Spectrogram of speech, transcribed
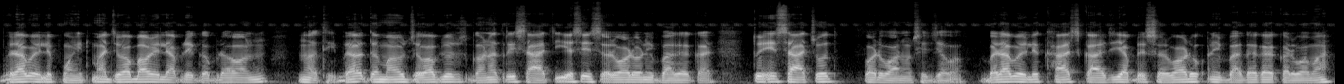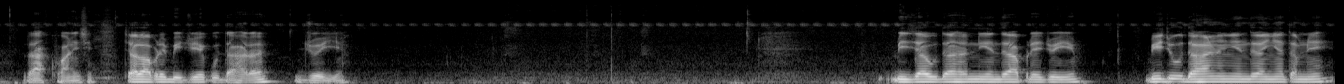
બરાબર, એટલે પોઈન્ટમાં જવાબ આવે એટલે આપણે ગભરાવાનું નથી. બરાબર, તમારો જવાબ જો ગણતરી સાચી હશે સરવાળો અને ભાગાકાર, તો એ સાચો જ પડવાનો છે જવાબ. બરાબર, એટલે ખાસ કાળજી આપણે સરવાળો અને ભાગાકાર કરવામાં રાખવાની છે. ચાલો આપણે બીજું એક ઉદાહરણ જોઈએ. બીજા ઉદાહરણની અંદર આપણે જોઈએ. બીજું ઉદાહરણની અંદર અહીંયા તમને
